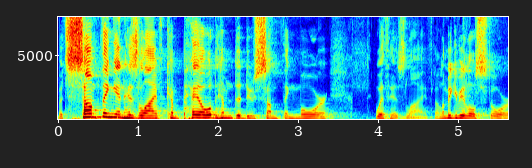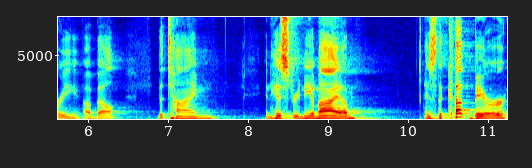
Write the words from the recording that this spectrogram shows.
But something in his life compelled him to do something more with his life. Now, let me give you a little story about the time in history. Nehemiah is the cupbearer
